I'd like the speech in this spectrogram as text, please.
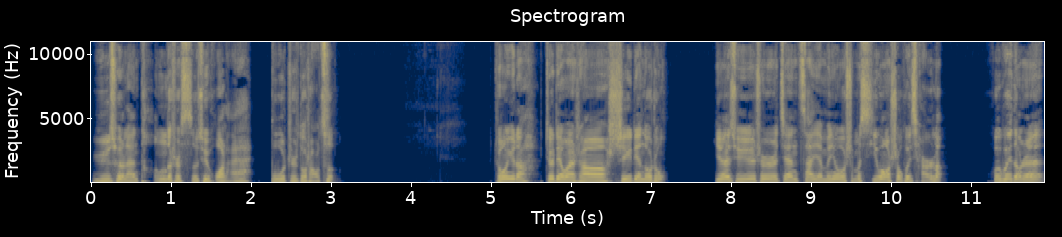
于翠兰疼的是死去活来，不知多少次。终于呢，这天晚上十一点多钟，也许是见再也没有什么希望收回钱了，灰灰等人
